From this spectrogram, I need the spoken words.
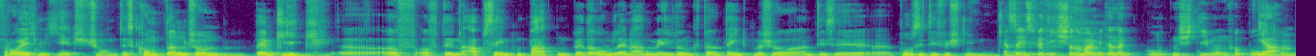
freue ich mich jetzt schon. Das kommt dann schon beim Klick äh, auf, auf den Absenden-Button bei der Online-Anmeldung, da denkt man schon an diese äh, positive Stimmung. Also ist für dich schon einmal mit einer guten Stimmung verbunden, ja.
